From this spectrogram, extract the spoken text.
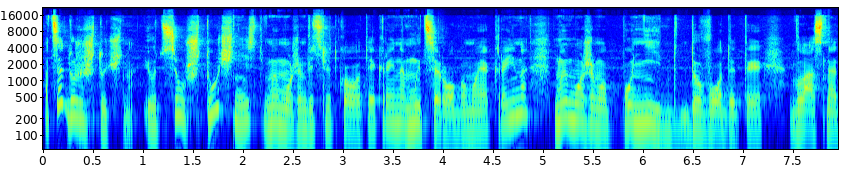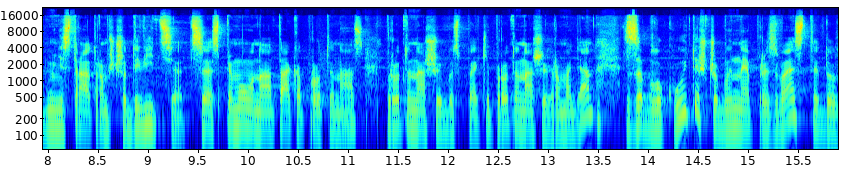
А це дуже штучно. І оцю штучність ми можемо відслідковувати як країна. Ми це робимо як країна. Ми можемо по ній доводити власне адміністраторам, що дивіться, це спрямована атака проти нас, проти нашої безпеки, проти наших громадян. Заблокуйте, щоб не призвести до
